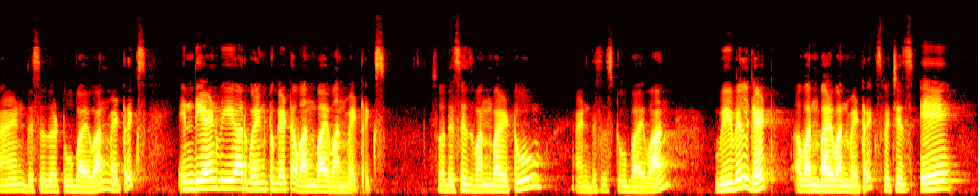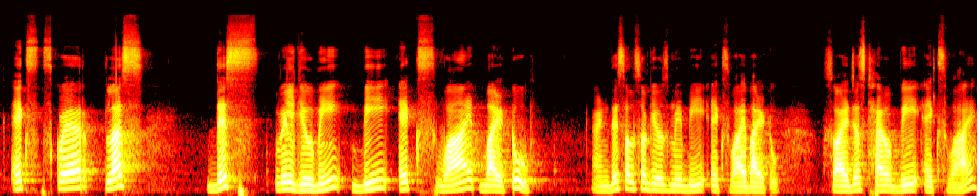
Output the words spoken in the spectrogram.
and this is a 2 by 1 matrix in the end we are going to get a 1 by 1 matrix. So, this is 1 by 2 and this is 2 by 1. We will get a 1 by 1 matrix which is A x square plus this will give me B x y by 2 and this also gives me B x y by 2. So, I just have B x y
